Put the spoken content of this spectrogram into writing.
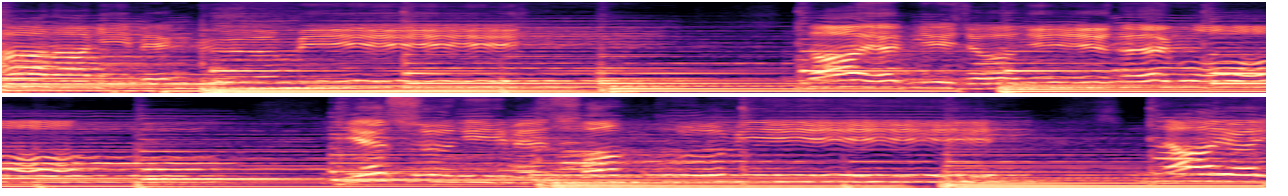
하나님의 금이 나의 비전이 되고 예수님의 성품이 나의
